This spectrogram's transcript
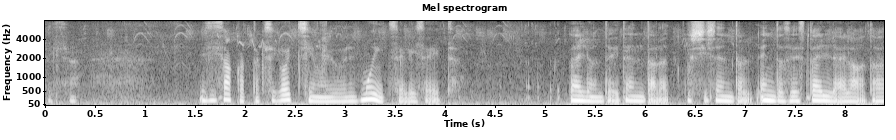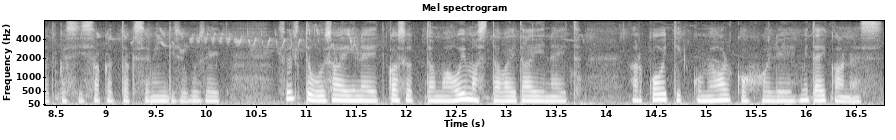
siis. ja siis hakataksegi otsima ju neid muid selliseid väljundeid endale, et kus siis endal, enda seest välja elada, et kas siis hakatakse mingisuguseid sõltuvusaineid kasutama, uimastavaid aineid, narkootikume, alkoholi, mida iganes,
